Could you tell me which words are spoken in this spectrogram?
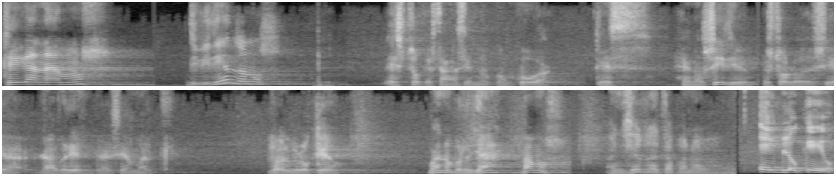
¿Qué ganamos dividiéndonos? Esto que están haciendo con Cuba, que es genocidio, esto lo decía Gabriel García Márquez, lo del bloqueo. Bueno, pero ya, vamos etapa nueva. El bloqueo,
